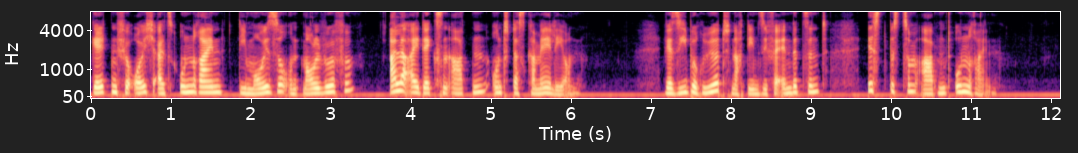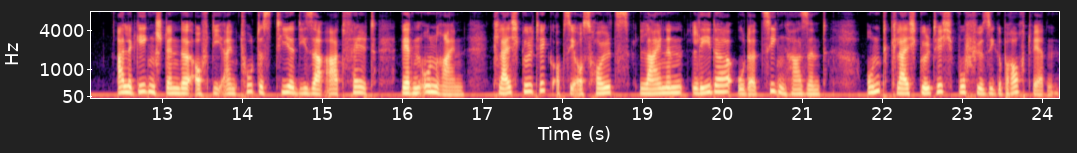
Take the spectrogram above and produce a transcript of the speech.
gelten für euch als unrein die Mäuse und Maulwürfe, alle Eidechsenarten und das Chamäleon. Wer sie berührt, nachdem sie verendet sind, ist bis zum Abend unrein. Alle Gegenstände, auf die ein totes Tier dieser Art fällt, werden unrein, gleichgültig, ob sie aus Holz, Leinen, Leder oder Ziegenhaar sind, und gleichgültig, wofür sie gebraucht werden.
